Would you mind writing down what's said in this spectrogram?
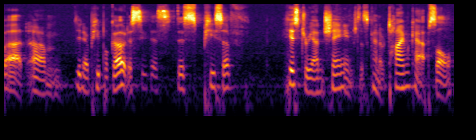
But um, you know, people go to see this this piece of history unchanged, this kind of time capsule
